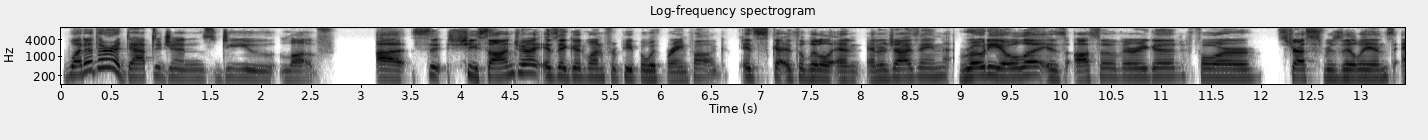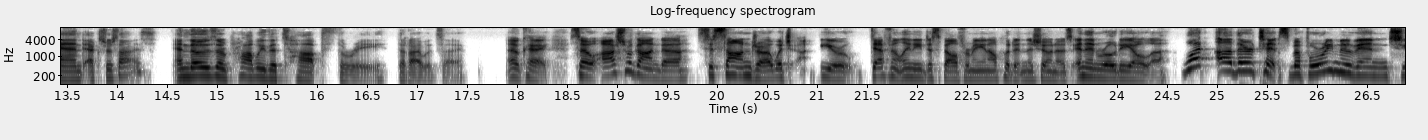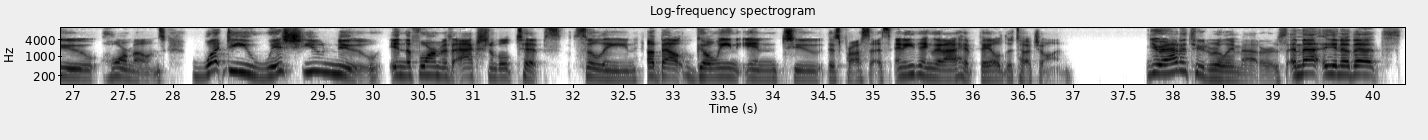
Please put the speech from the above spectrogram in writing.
What other adaptogens do you love? Uh, Schisandra is a good one for people with brain fog. It's it's a little en- energizing. Rhodiola is also very good for stress resilience and exercise. And those are probably the top three that I would say. Okay. So ashwagandha, Schisandra, which uh, you definitely need to spell for me, and I'll put it in the show notes, and then rhodiola. What other tips before we move into hormones? What do you wish you knew in the form of actionable tips, Selene, about going into this process? Anything that I have failed to touch on? Your attitude really matters. And that, you know, that's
